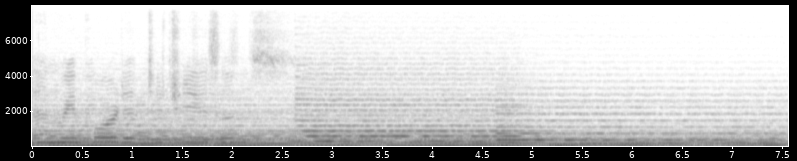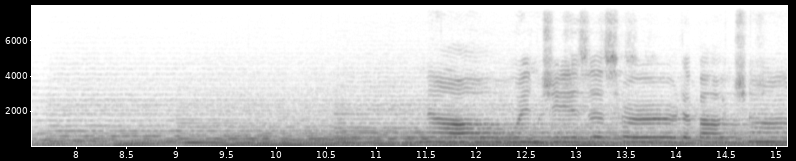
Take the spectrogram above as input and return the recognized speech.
and reported to Jesus. Now, when Jesus heard about John,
